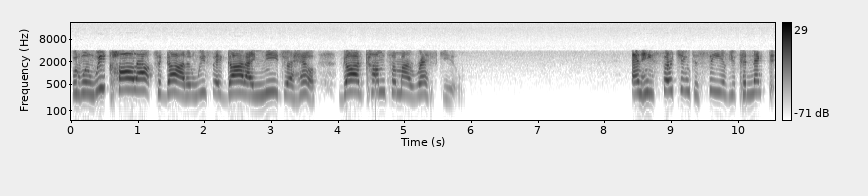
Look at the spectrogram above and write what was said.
But when we call out to God and we say, God, I need your help, God, come to my rescue. And He's searching to see if you're connected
